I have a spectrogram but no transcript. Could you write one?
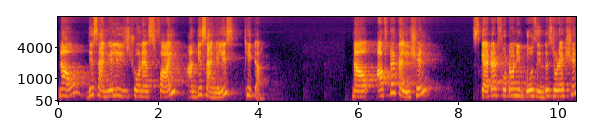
Now this angle is shown as phi and this angle is theta. Now, after collision, scattered photon, it goes in this direction.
